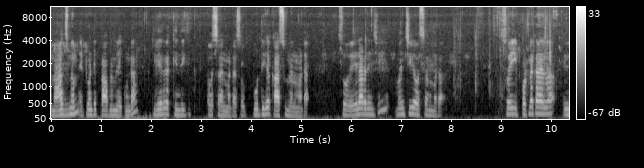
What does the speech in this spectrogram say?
మ్యాక్సిమం ఎటువంటి ప్రాబ్లం లేకుండా క్లియర్గా కిందికి వస్తుందన్నమాట సో పూర్తిగా కాస్తుందనమాట సో వేలాడదీసి మంచిగా వస్తుందన్నమాట సో ఈ పొట్లకాయల ఇవి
